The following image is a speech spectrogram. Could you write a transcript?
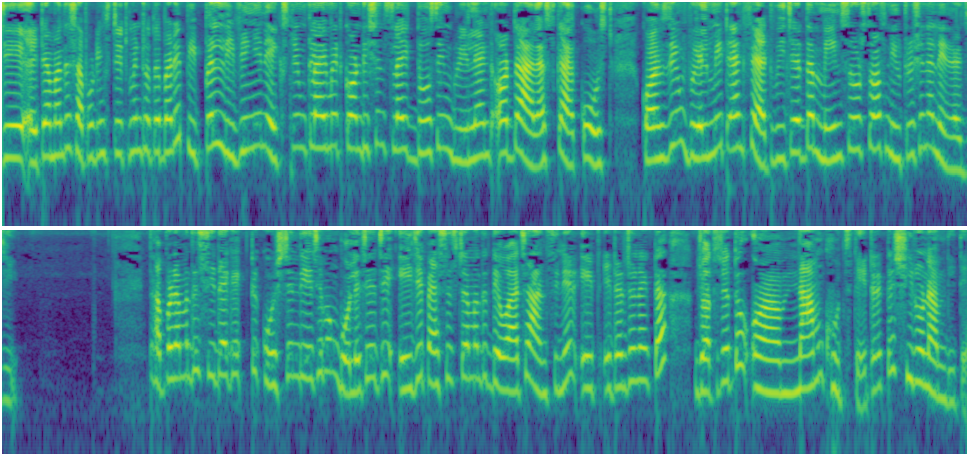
যে এটা আমাদের সাপোর্টিং স্টেটমেন্ট হতে পারে people living in extreme climate conditions like those in Greenland or the Alaska coast consume whale meat and fat which are the main source of nutrition and energy তারপরে আমাদের সিদাকে একটা কোয়েশ্চেন দিয়েছে এবং বলেছে যে, এই যে প্যাসেজটা আমাদের দেওয়া আছে আনসিনের এটার জন্য একটা যথাযথ নাম খুঁজতে, এটার একটা শিরোনাম দিতে।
